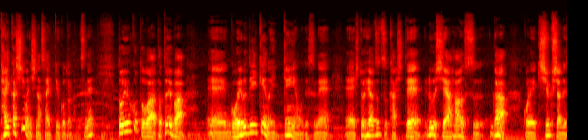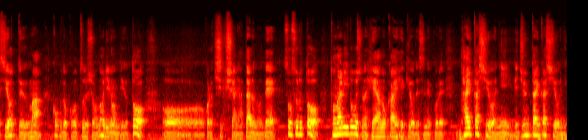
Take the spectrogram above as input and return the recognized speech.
ー、耐火仕様にしなさいっていうことなんですね。ということは例えば、えー、5LDK の一軒家をですね、えー、1部屋ずつ貸してるシェアハウスがこれ寄宿舎ですよっていう、まあ、国土交通省の理論で言うとこれ寄宿舎に当たるのでそうすると隣同士の部屋の外壁をですねこれ耐火仕様に準耐火仕様に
